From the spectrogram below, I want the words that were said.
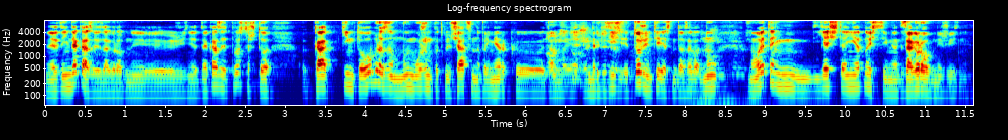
Но это не доказывает загробной жизни. Это доказывает просто, что каким-то образом мы можем подключаться, например, к Ну, там, это тоже энергетически. интересно. Это тоже интересно, да, согласен. Ну, но это, я считаю, не относится именно к загробной жизни.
